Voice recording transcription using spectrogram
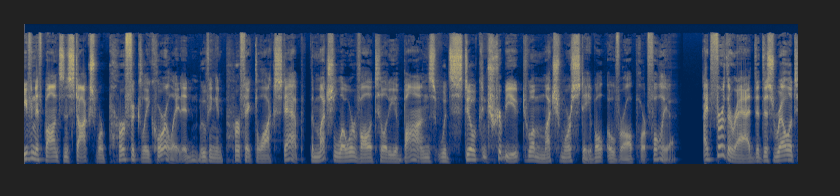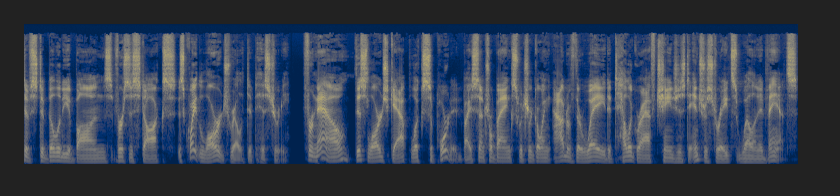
Even if bonds and stocks were perfectly correlated, moving in perfect lockstep, the much lower volatility of bonds would still contribute to a much more stable overall portfolio. I'd further add that this relative stability of bonds versus stocks is quite large relative to history. For now, this large gap looks supported by central banks which are going out of their way to telegraph changes to interest rates well in advance.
